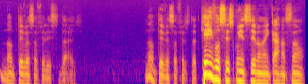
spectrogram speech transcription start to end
Não teve essa felicidade. Não teve essa felicidade. Quem vocês conheceram na encarnação?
